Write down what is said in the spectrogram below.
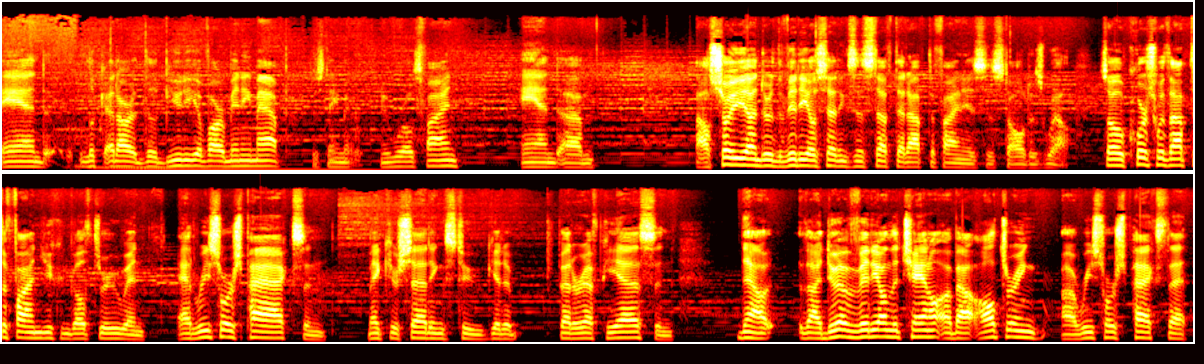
and look at our the beauty of our mini map. Just name it New World's fine. And um, I'll show you under the video settings and stuff that Optifine is installed as well. So of course with Optifine you can go through and add resource packs and make your settings to get a better FPS. And now I do have a video on the channel about altering uh, resource packs that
